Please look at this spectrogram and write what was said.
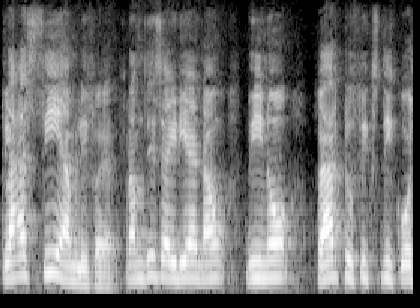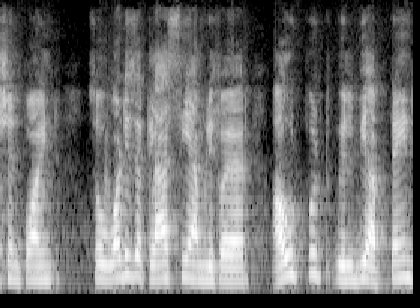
class C amplifier. From this idea, now we know where to fix the quotient point. So, what is a class C amplifier? Output will be obtained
